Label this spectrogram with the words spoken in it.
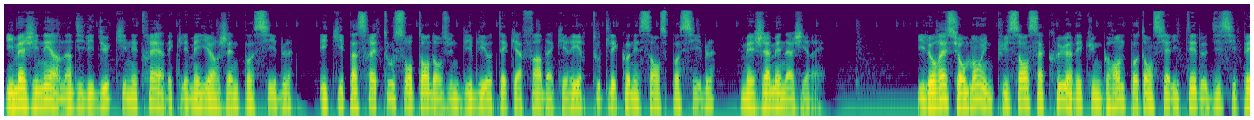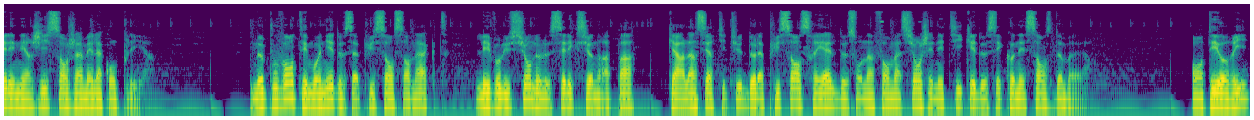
Imaginez un individu qui naîtrait avec les meilleurs gènes possibles, et qui passerait tout son temps dans une bibliothèque afin d'acquérir toutes les connaissances possibles, mais jamais n'agirait. Il aurait sûrement une puissance accrue avec une grande potentialité de dissiper l'énergie sans jamais l'accomplir. Ne pouvant témoigner de sa puissance en acte, l'évolution ne le sélectionnera pas, car l'incertitude de la puissance réelle de son information génétique et de ses connaissances demeure. En théorie,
